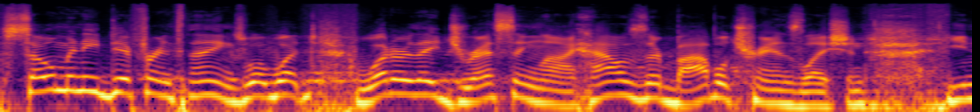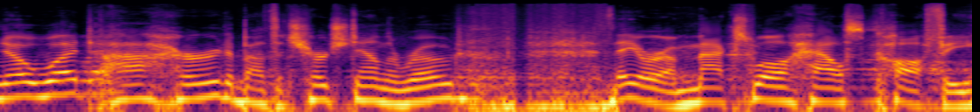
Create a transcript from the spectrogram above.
so many different things. What, what, what are they dressing like? How is their Bible translation? You know what I heard about the church down the road? They are a Maxwell House Coffee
